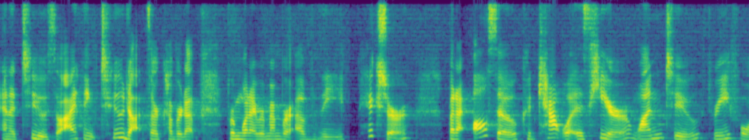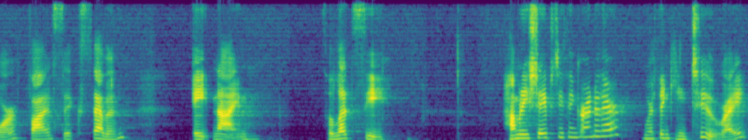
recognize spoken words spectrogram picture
and a two, so I think two dots are covered up from what I remember of the picture. But I also could count what is here, one, two, three, four, five, six, seven, eight, nine. So let's see. How many shapes do you think are under there? We're thinking two, right?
